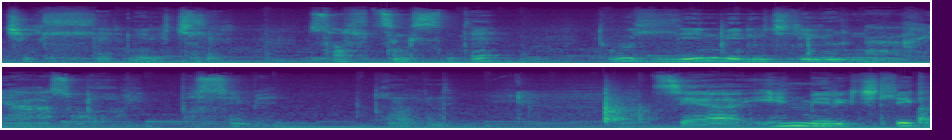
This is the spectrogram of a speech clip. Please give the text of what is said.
чиглэлээр мэрэгчлэр суралцсан гэсэн тий. Тэгвэл энэ мэрэгжлийг юу наах яагаад сонгох болсон юм бэ? Тухайд. За энэ мэрэгжлийг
